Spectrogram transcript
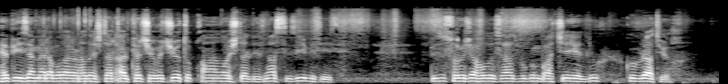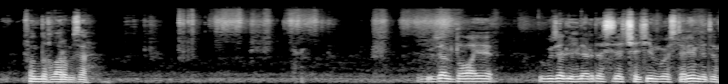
hepinize merhabalar arkadaşlar. Alper Çöküç YouTube kanalına hoş geldiniz. Nasılsınız, iyi misiniz? Bizi soracak olursanız bugün bahçeye geldik. Gübre atıyor fındıklarımıza. Güzel doğayı, bu güzellikleri de size çekeyim, göstereyim dedim.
